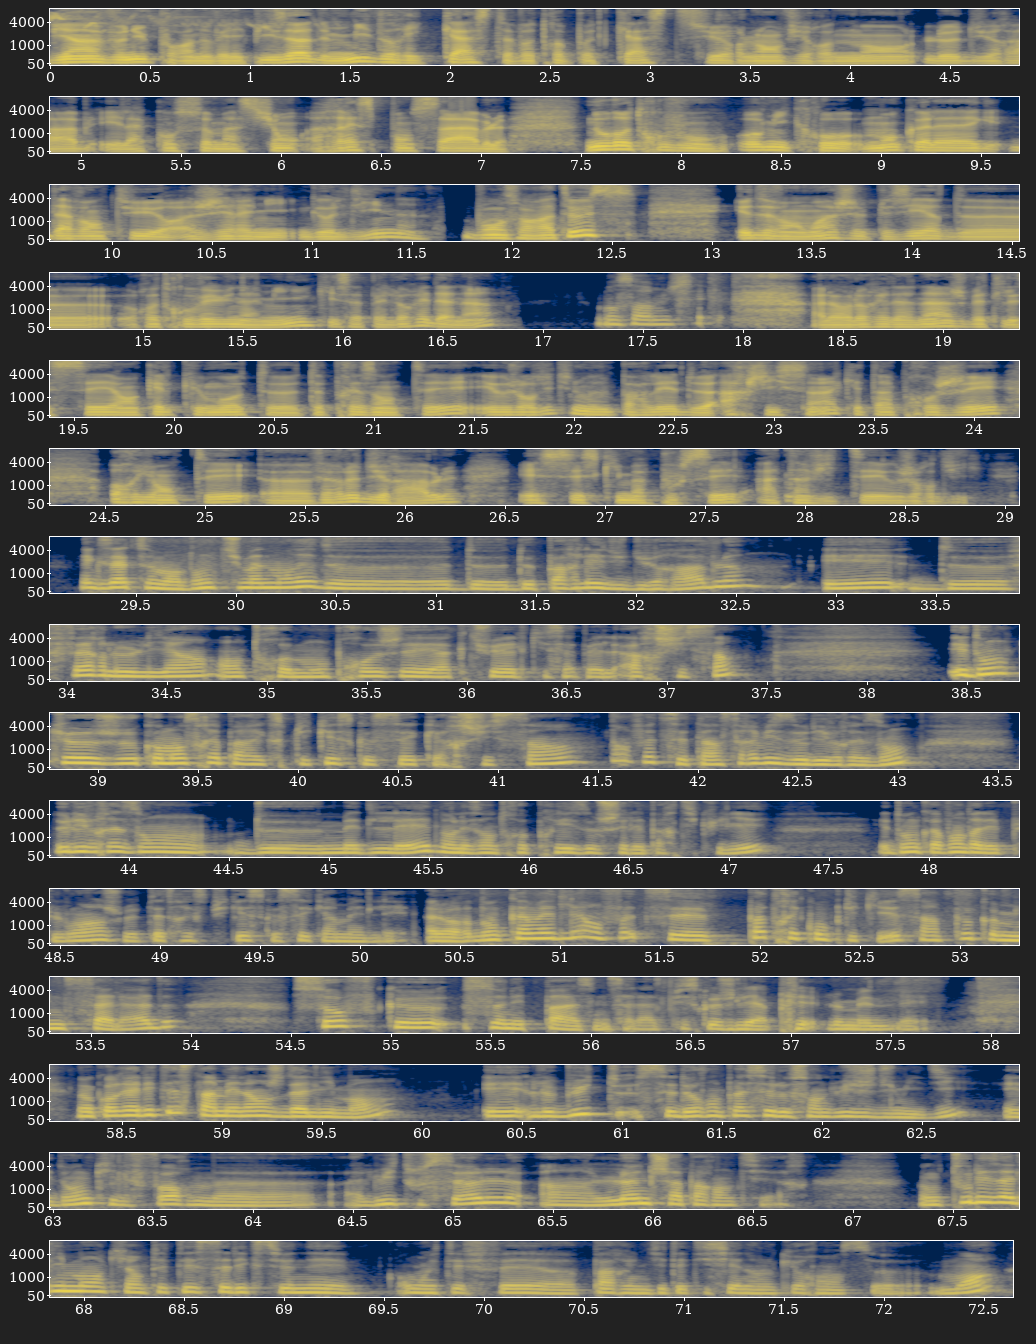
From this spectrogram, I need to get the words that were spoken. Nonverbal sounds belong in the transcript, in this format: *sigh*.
Bienvenue pour un nouvel épisode Midori Cast, votre podcast sur l'environnement, le durable et la consommation responsable. Nous retrouvons au micro mon collègue d'aventure Jérémy Goldin. Bonsoir à tous. Et devant moi, j'ai le plaisir de retrouver une amie qui s'appelle Loredana. Bonsoir Michel. Alors Loredana, je vais te laisser en quelques mots te, présenter. Et aujourd'hui, tu nous parler de Archi5, qui est un projet orienté euh, vers le durable. Et c'est ce qui m'a poussé à t'inviter aujourd'hui. Exactement. Donc tu m'as demandé de, parler du durable et de faire le lien entre mon projet actuel qui s'appelle Archisain. Et donc euh, je commencerai par expliquer ce que c'est qu'Archisain. En fait, c'est un service de livraison de livraison de medley dans les entreprises ou chez les particuliers. Et donc, avant d'aller plus loin, je vais peut-être expliquer ce que c'est qu'un medley. Alors, donc un medley, en fait, c'est pas très compliqué. C'est un peu comme une salade, sauf que ce n'est pas une salade puisque je l'ai appelé le medley. Donc, en réalité, c'est un mélange d'aliments. Et le but, c'est de remplacer le sandwich du midi. Et donc, il forme euh, à lui tout seul un lunch à part entière. Donc, tous les aliments qui ont été sélectionnés ont été faits euh, par une diététicienne, en l'occurrence euh, moi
